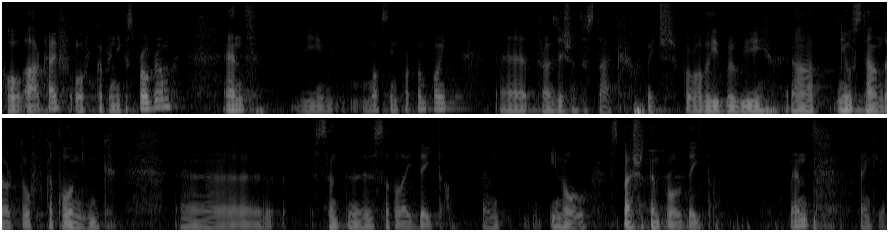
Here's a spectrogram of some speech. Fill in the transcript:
whole archive of Copernicus program. And the most important point, uh, transition to STAC, which probably will be a new standard of cataloging uh, uh, satellite data and in all spatial temporal data. And thank you.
